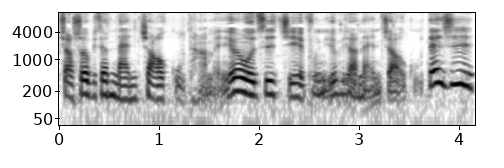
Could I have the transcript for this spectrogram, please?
小时候比较难照顾他们，因为我是职业妇女，就比较难照顾。但是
